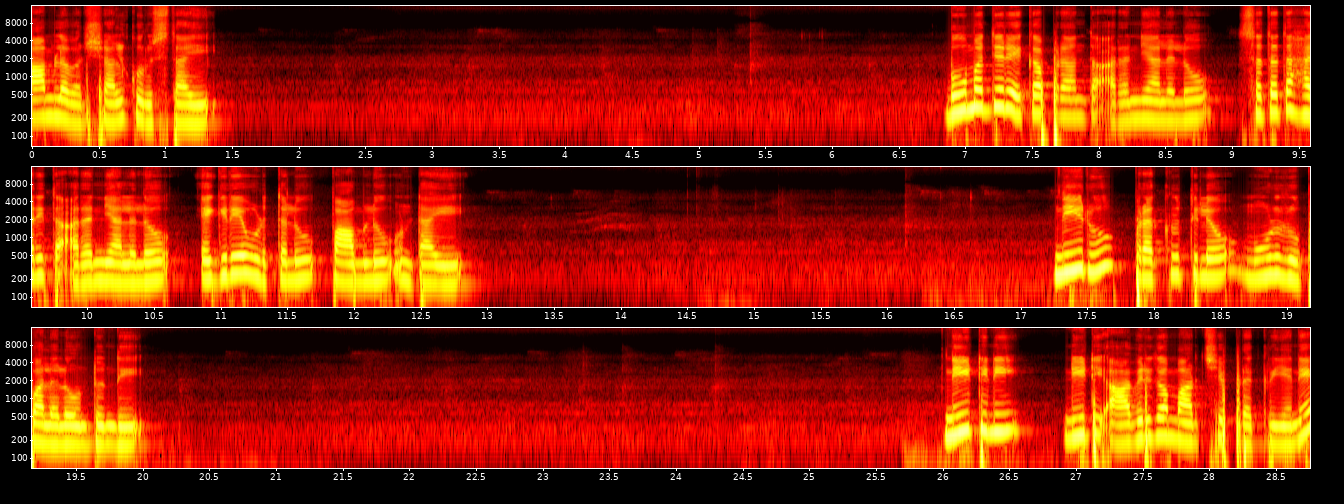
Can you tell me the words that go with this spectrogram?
ఆమ్ల వర్షాలు కురుస్తాయి. భూమధ్య రేఖా ప్రాంత అరణ్యాలలో సతత హరిత అరణ్యాలలో ఎగిరే ఉడతలు పాములు ఉంటాయి. నీరు ప్రకృతిలో మూడు రూపాలలో ఉంటుంది. నీటిని నీటి ఆవిరిగా మార్చే ప్రక్రియనే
